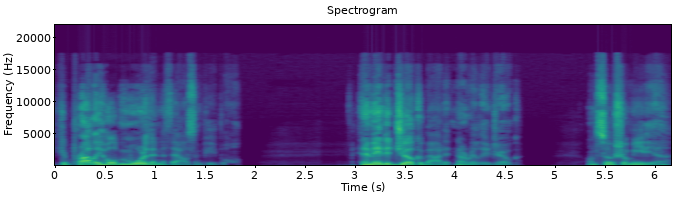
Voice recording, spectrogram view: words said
It could probably hold more than a thousand people. And I made a joke about it, not really a joke, on social media.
